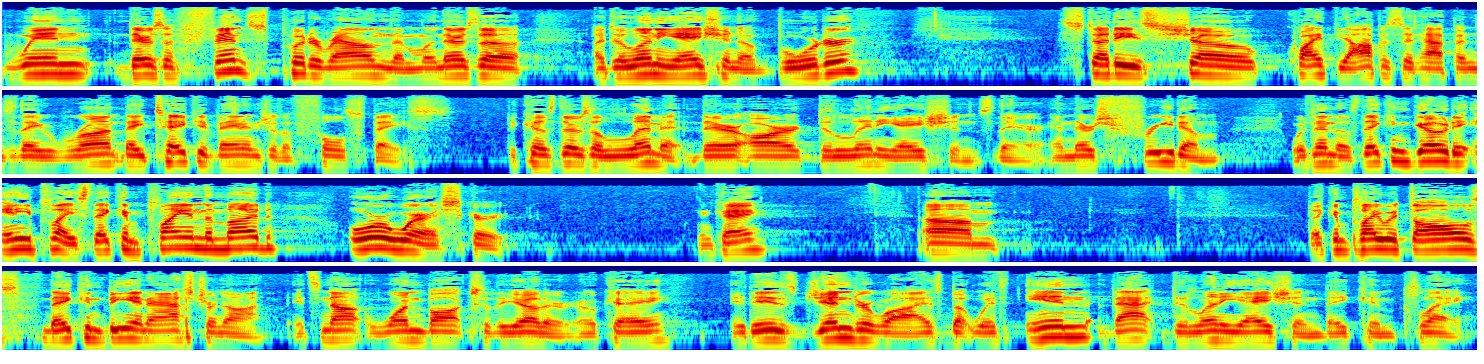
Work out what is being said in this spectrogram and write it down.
when there's a fence put around them, when there's a, a delineation of border, studies show quite the opposite happens. They run, they take advantage of the full space because there's a limit. There are delineations there, and there's freedom within those. They can go to any place. They can play in the mud or wear a skirt. Okay? Um, they can play with dolls. They can be an astronaut. It's not one box or the other, okay? It is gender wise, but within that delineation, they can play,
